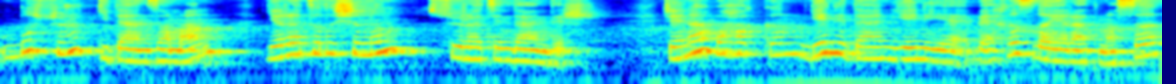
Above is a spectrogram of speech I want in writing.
bu sürüp giden zaman yaratılışının süratindendir. Cenab-ı Hakk'ın yeniden yeniye ve hızla yaratması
